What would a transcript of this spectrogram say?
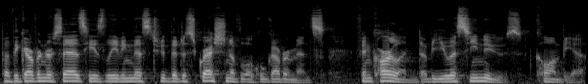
But the governor says he is leaving this to the discretion of local governments. Finn Carlin, WUSC News, Columbia.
